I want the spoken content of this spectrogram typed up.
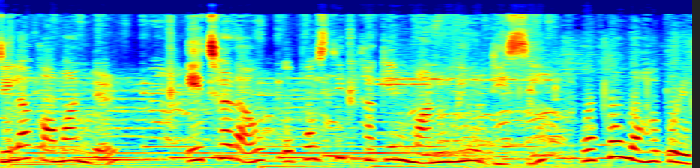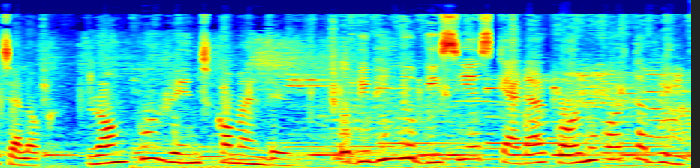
জেলা কমান্ডার, এছাড়াও উপস্থিত থাকেন মাননীয় ডিসি, উপমহাপরিচালক, রংপুর রেঞ্জ কমান্ডার ও বিভিন্ন বিসিএস ক্যাডার কর্মকর্তা বৃন্দ,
